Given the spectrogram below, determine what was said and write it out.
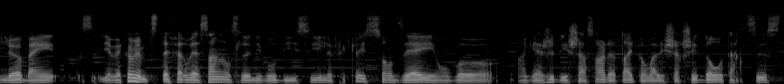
Puis là, ben, il y avait comme une petite effervescence au niveau DC. Là. Fait que là, ils se sont dit, hey, on va engager des chasseurs de tête, puis on va aller chercher d'autres artistes.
